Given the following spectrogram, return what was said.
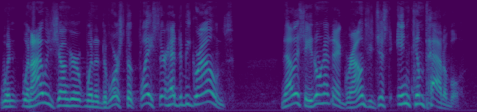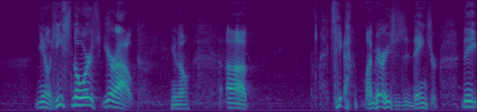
When, when I was younger, when a divorce took place, there had to be grounds. Now they say you don't have to have grounds, you're just incompatible. You know, he snores, you're out. You know, uh, see, my marriage is in danger. The,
